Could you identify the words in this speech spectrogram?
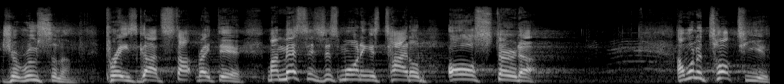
Jerusalem. Praise God. Stop right there. My message this morning is titled All Stirred Up. I want to talk to you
